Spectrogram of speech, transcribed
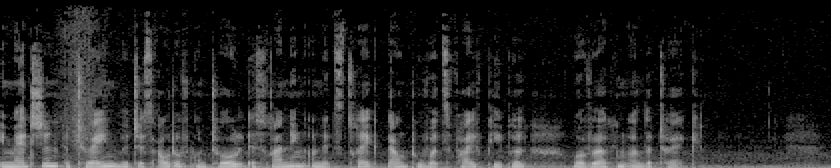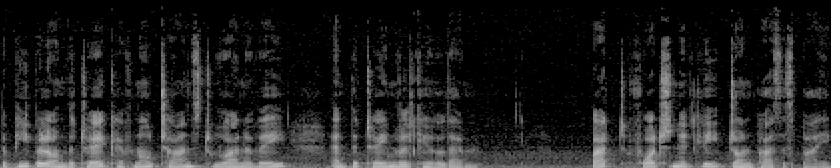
Imagine a train which is out of control is running on its track down towards five people who are working on the track. The people on the track have no chance to run away and the train will kill them. But fortunately, John passes by.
